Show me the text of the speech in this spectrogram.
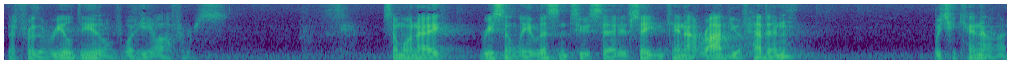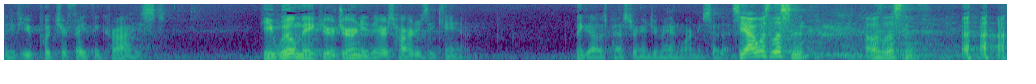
but for the real deal of what he offers. Someone I recently listened to said if Satan cannot rob you of heaven, which he cannot if you put your faith in Christ, he will make your journey there as hard as he can. I think that was Pastor Andrew Manwarn who said that. See, I was listening. I was listening.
